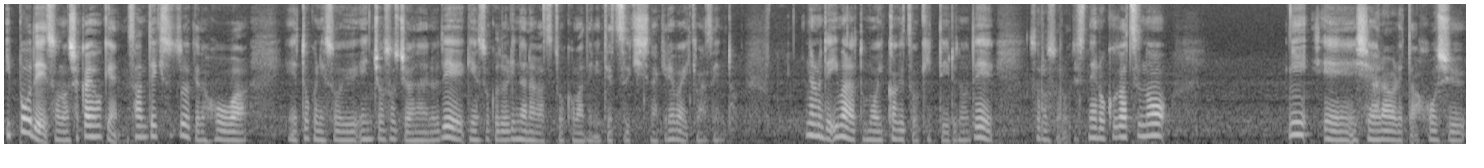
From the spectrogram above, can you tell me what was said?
一方で、その社会保険、算定基礎届の方は、えー、特にそういう延長措置はないので、原則通り7月10日までに手続きしなければいけませんと。なので、今だともう1ヶ月を切っているので、そろそろですね、6月のに、えー、支払われた報酬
